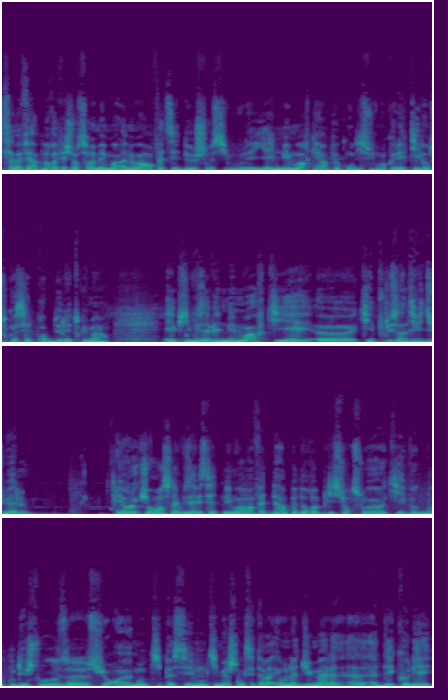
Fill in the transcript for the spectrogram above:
ça m'a fait un peu réfléchir sur la mémoire. La mémoire, en fait, c'est deux choses, si vous voulez. Il y a une mémoire qui est un peu qu'on dit souvent collective, en tout cas, c'est le propre de l'être humain. Et puis, vous avez une mémoire qui est qui est plus individuelle. Et en l'occurrence, là, vous avez cette mémoire en fait d'un peu de repli sur soi, qui évoque beaucoup des choses euh, sur euh, mon petit passé, mon petit machin, etc. Et on a du mal à, à décoller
